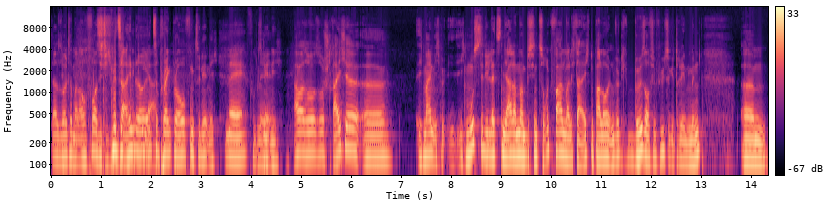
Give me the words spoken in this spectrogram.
da sollte man auch vorsichtig mit sein. Ja. Zu Prank Bro funktioniert nicht. nee, funktioniert Nee. nicht. Aber so, so Streiche, äh, ich meine, ich, ich musste die letzten Jahre immer ein bisschen zurückfahren, weil ich da echt ein paar Leuten wirklich böse auf die Füße getreten bin. Ähm,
